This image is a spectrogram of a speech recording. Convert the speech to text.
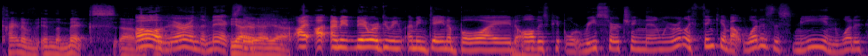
kind of in the mix. Um, Oh, they're in the mix. Yeah, They're- yeah, yeah. I, I, mean, they were doing. I mean, danah boyd. All these people were researching them. We were really thinking about what does this mean? What is, you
